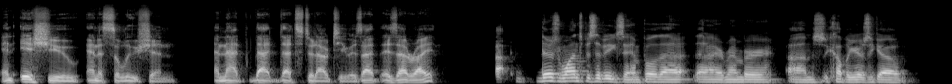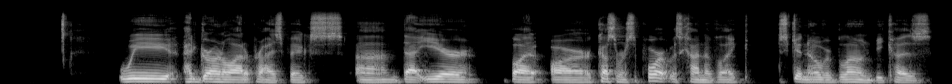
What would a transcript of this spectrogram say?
an issue and a solution, and that that that stood out to you. Is that is that right? Uh, there's one specific example that that I remember. Um, this was a couple years ago. We had grown a lot of PrizePicks um, that year but our customer support was kind of like just getting overblown because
